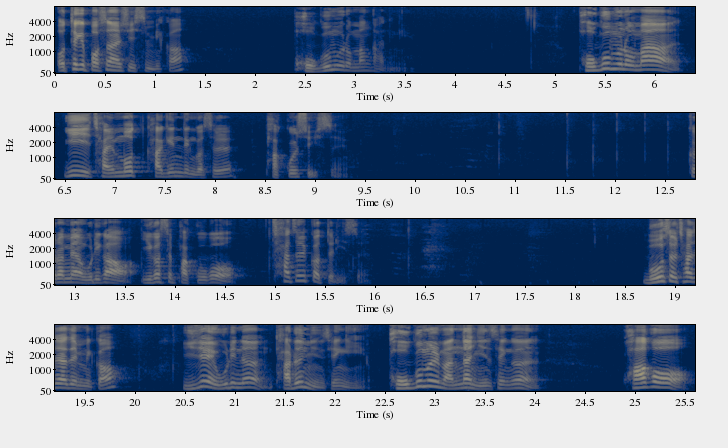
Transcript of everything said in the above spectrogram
어떻게 벗어날 수 있습니까? 복음으로만 가능해요. 복음으로만 이 잘못 각인된 것을 바꿀 수 있어요. 그러면 우리가 이것을 바꾸고 찾을 것들이 있어요. 무엇을 찾아야 됩니까? 이제 우리는 다른 인생이에요. 복음을 만난 인생은 과거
